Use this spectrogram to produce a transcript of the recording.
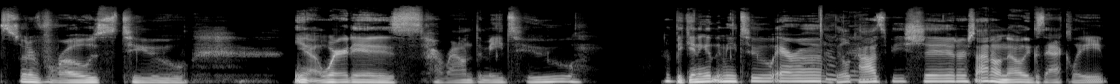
sort of rose to you know where it is around the Me Too beginning of the Me Too era, okay. Bill Cosby shit, or I don't know exactly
